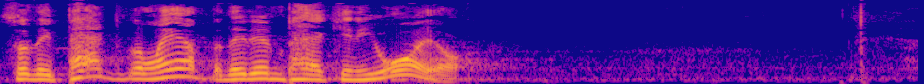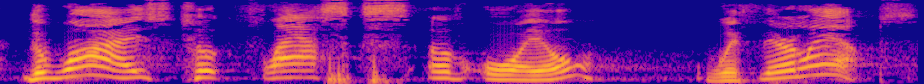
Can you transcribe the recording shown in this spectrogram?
So they packed the lamp, but they didn't pack any oil. The wise took flasks of oil with their lamps.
